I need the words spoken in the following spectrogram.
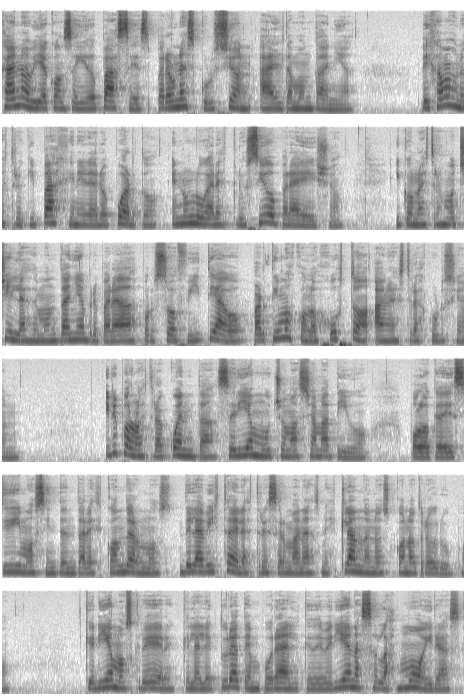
Jano había conseguido pases para una excursión a alta montaña. Dejamos nuestro equipaje en el aeropuerto, en un lugar exclusivo para ello, y con nuestras mochilas de montaña preparadas por Sophie y Tiago, partimos con lo justo a nuestra excursión. Ir por nuestra cuenta sería mucho más llamativo, por lo que decidimos intentar escondernos de la vista de las tres hermanas mezclándonos con otro grupo. Queríamos creer que la lectura temporal que deberían hacer las Moiras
